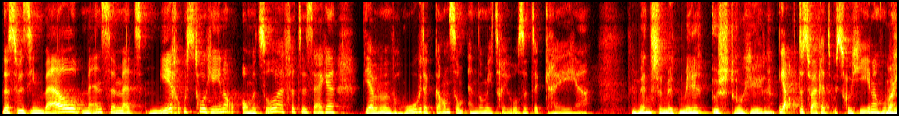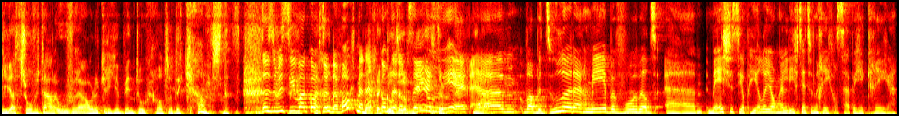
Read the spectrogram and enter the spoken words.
Dus we zien wel mensen met meer oestrogenen, om het zo even te zeggen, die hebben een verhoogde kans om endometriose te krijgen. Mensen met meer oestrogenen. Ja, dus waar het oestrogenen... Hoe... Mag je dat zo vertalen? Hoe vrouwelijker je bent, hoe groter de kans. Dat... Dus misschien wat korter de bocht, maar daar daar komt het op zich neer, toch? Ja. Ehm, wat bedoelen we daarmee? Bijvoorbeeld ehm, meisjes die op hele jonge leeftijd hun regels hebben gekregen.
